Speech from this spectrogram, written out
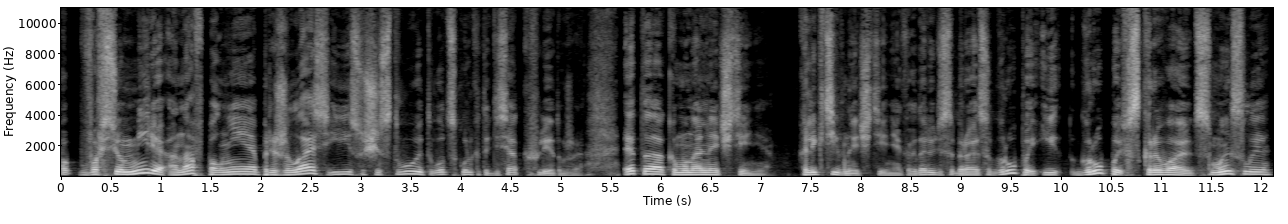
во всем мире, она вполне прижилась и существует вот сколько-то десятков лет уже. Это коммунальное чтение коллективное чтение, когда люди собираются группой, и группой вскрывают смыслы,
